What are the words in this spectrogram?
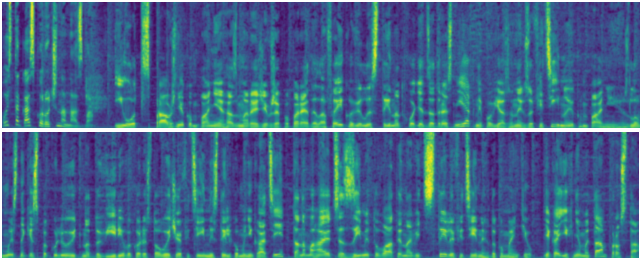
Ось така скорочена назва. І от справжня компанія газмережі вже попередила. Фейкові листи надходять з адрес ніяк не пов'язаних з офіційною компанією. Зловмисники спекулюють на довірі, використовуючи офіційний стиль комунікації та намагаються зімітувати навіть стиль офіційних документів. Яка їхня мета проста:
